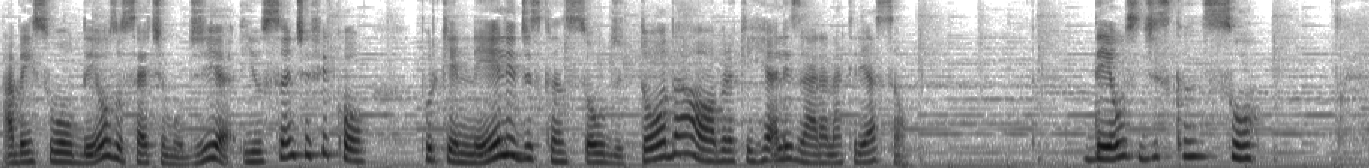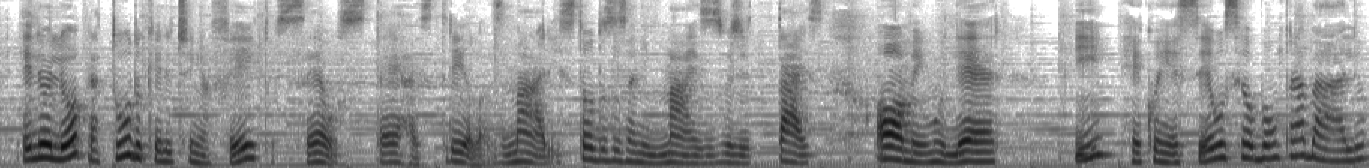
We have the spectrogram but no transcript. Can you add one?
Abençoou Deus o sétimo dia e o santificou, porque nele descansou de toda a obra que realizara na criação. Deus descansou. Ele olhou para tudo que ele tinha feito: céus, terra, estrelas, mares, todos os animais, os vegetais, homem, mulher, e reconheceu o seu bom trabalho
